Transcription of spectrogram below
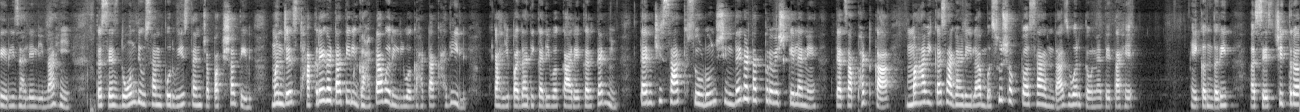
फेरी झालेली नाही. तसेच दोन दिवसांपूर्वीच त्यांच्या पक्षातील म्हणजेच ठाकरे गटातील घाटावरील व घाटाखालील काही पदाधिकारी व कार्यकर्त्यांनी त्यांची साथ सोडून शिंदे गटात प्रवेश केल्याने त्याचा फटका महाविकास आघाडीला बसू शकतो असा अंदाज वर्तवण्यात येत आहे. एकंदरीत असेच चित्र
